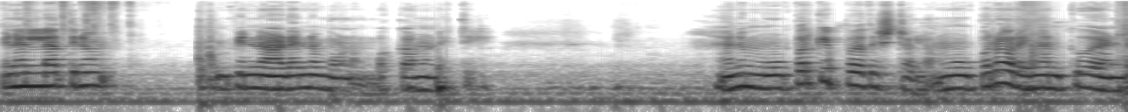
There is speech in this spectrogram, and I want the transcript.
പിന്നെ എല്ലാത്തിനും പിന്നെ ആടെ തന്നെ പോകണം വെക്കാൻ വേണ്ടിയിട്ട് ഞാൻ മൂപ്പർക്ക് ഇപ്പോൾ അത് ഇഷ്ടമല്ല. മൂപ്പർ പറയുന്നത് എനിക്ക് വേണ്ട.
